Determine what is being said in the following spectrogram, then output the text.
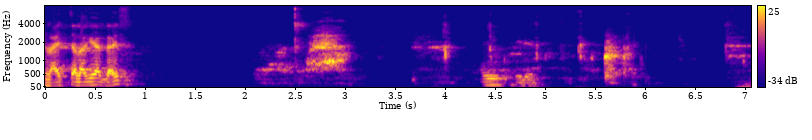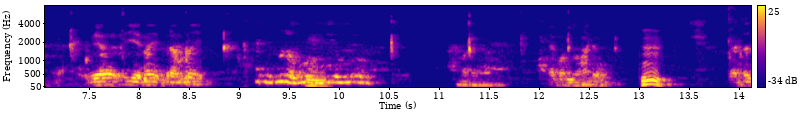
लाइट चला गया गाइस ये ये ना इब्राहिम ना हो हम्म। ना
